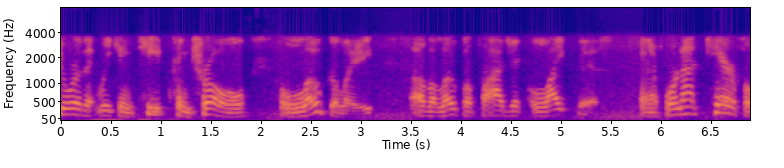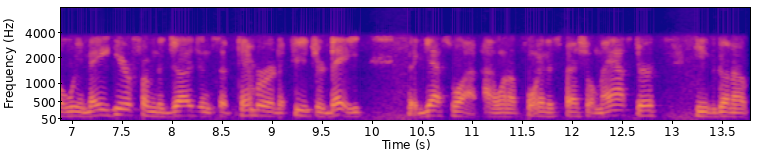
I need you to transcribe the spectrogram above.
sure that we can keep control locally of a local project like this. And if we're not careful, we may hear from the judge in September at a future date that guess what? I want to appoint a special master. He's going to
